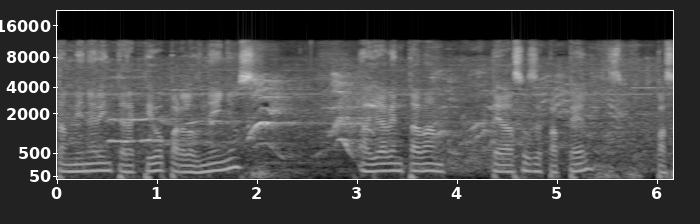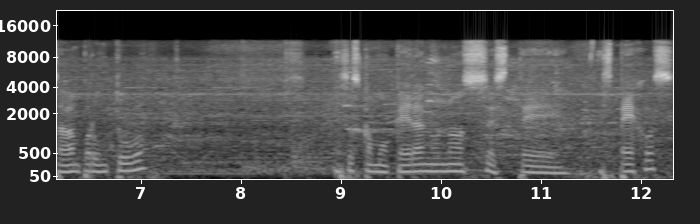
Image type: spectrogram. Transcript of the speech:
también era interactivo para los niños. Ahí aventaban pedazos de papel, pasaban por un tubo. Esos como que eran unos este, espejos.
